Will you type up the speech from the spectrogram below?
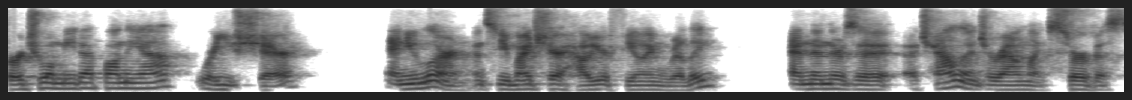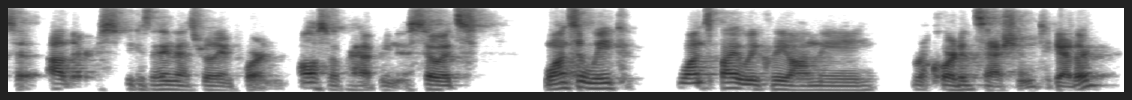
virtual meetup on the app where you share and you learn. And so you might share how you're feeling really. And then there's a, a challenge around like service to others because i think that's really important also for happiness. So it's once a week once bi-weekly on the recorded session together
